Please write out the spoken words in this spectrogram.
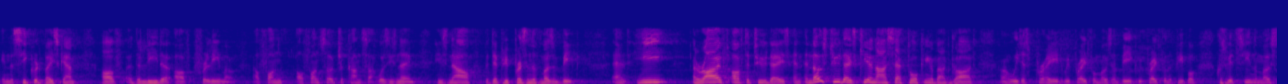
in the secret base camp of the leader of Frelimo. Alfon- Alfonso Dhlakama was his name. He's now the deputy president of Mozambique. And he arrived after two days. And in those two days, Kia and I sat talking about God. Uh, we just prayed. We prayed for Mozambique. We prayed for the people because we had seen the most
